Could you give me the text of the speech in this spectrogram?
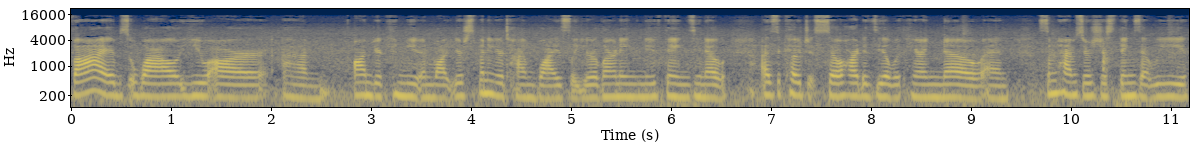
vibes while you are um, on your commute and while you're spending your time wisely. You're learning new things. You know, as a coach, it's so hard to deal with hearing no, and sometimes there's just things that we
